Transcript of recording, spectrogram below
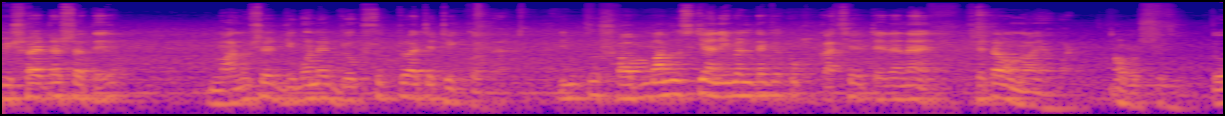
বিষয়টার সাথে মানুষের জীবনের যোগসূত্র আছে ঠিক কথা কিন্তু সব মানুষ কি অ্যানিম্যালটাকে খুব কাছে টেনে নেয় সেটাও নয় আবার। অবশ্যই। তো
